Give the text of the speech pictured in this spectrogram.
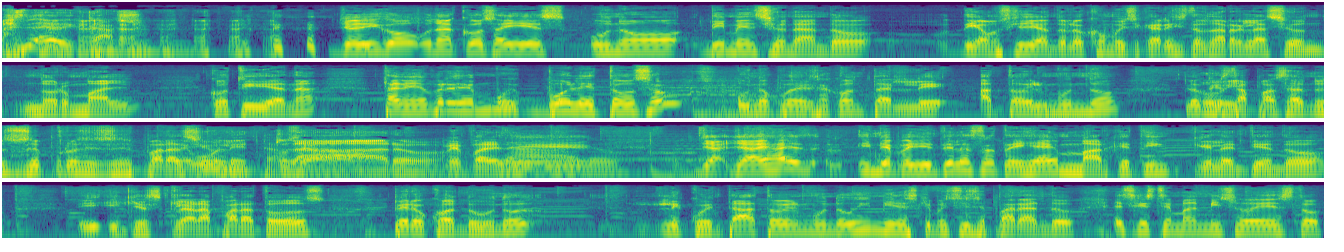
del caso. Yo digo una cosa y es uno dimensionando, digamos que llevándolo como dice Karencita, una relación normal, cotidiana. También me parece muy boletoso uno poderse a contarle a todo el mundo lo que Uy. está pasando en su proceso de separación. De boleta. O sea, Claro. Me parece. Claro. Ya, ya deja de- independiente de la estrategia de marketing, que la entiendo y, y que es clara para todos, pero cuando uno le cuenta a todo el mundo, uy, mira, es que me estoy separando, es que este man me hizo esto,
